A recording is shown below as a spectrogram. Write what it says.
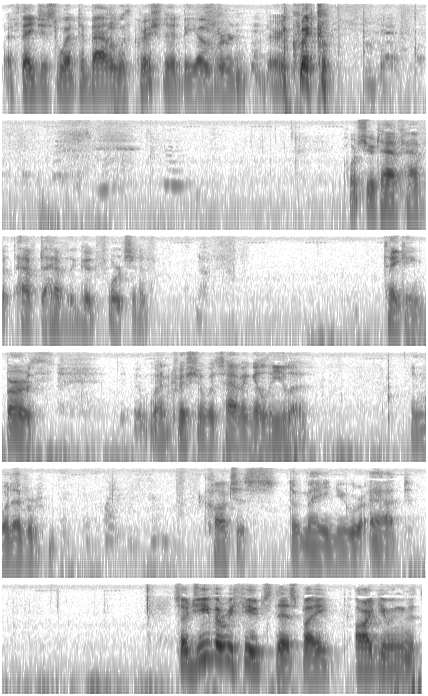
If they just went to battle with Krishna, it'd be over very quickly. Of course, you'd have, have, have to have the good fortune of, of taking birth when Krishna was having a Leela in whatever conscious domain you were at. So Jiva refutes this by arguing that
